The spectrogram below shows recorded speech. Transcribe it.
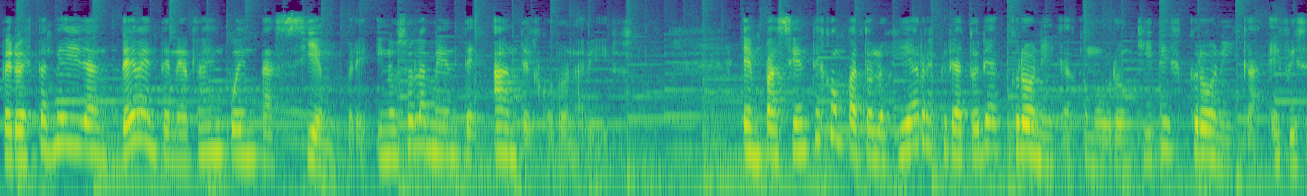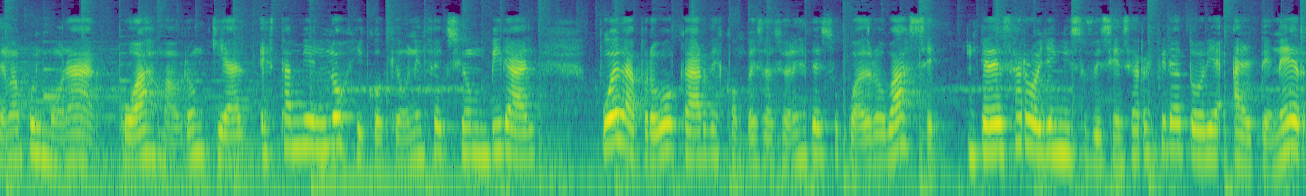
pero estas medidas deben tenerlas en cuenta siempre y no solamente ante el coronavirus. En pacientes con patología respiratoria crónica como bronquitis crónica, efisema pulmonar o asma bronquial, es también lógico que una infección viral pueda provocar descompensaciones de su cuadro base que desarrollen insuficiencia respiratoria al tener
